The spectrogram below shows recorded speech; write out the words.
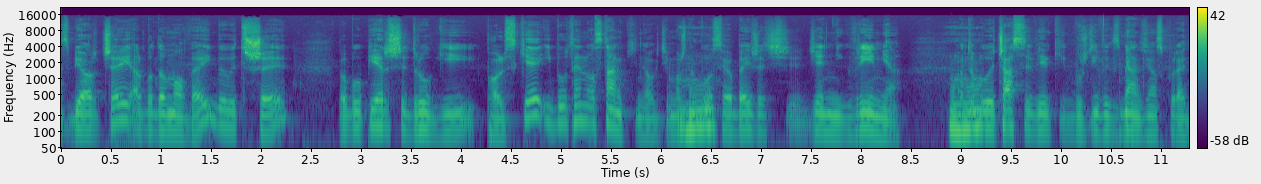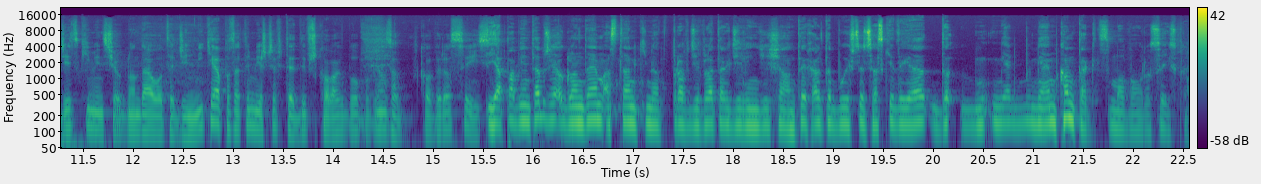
zbiorczej albo domowej. Były trzy, bo był pierwszy, drugi polskie i był ten Ostankino, gdzie można było sobie obejrzeć dziennik Wriemia. A to były czasy wielkich, burzliwych zmian w Związku Radzieckim, więc się oglądało te dzienniki, a poza tym jeszcze wtedy w szkołach był obowiązkowy rosyjski. Ja pamiętam, że ja oglądałem Astanki no, wprawdzie w latach 90., ale to był jeszcze czas, kiedy ja do, jakby miałem kontakt z mową rosyjską.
